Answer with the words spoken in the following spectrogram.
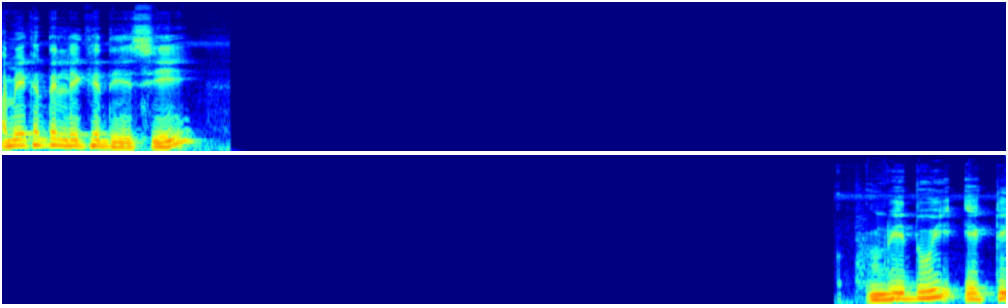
আমি এখান থেকে লিখে দিয়েছি মৃদুই একটি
